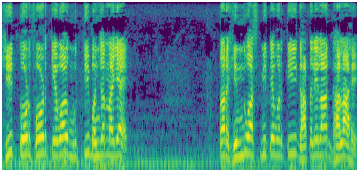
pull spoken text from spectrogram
ही तोडफोड केवळ मृत्यूभंजन नाही आहे तर हिंदू अस्मितेवरती घातलेला घाला आहे.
